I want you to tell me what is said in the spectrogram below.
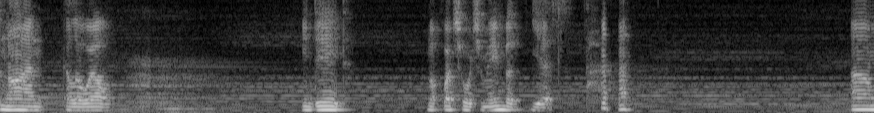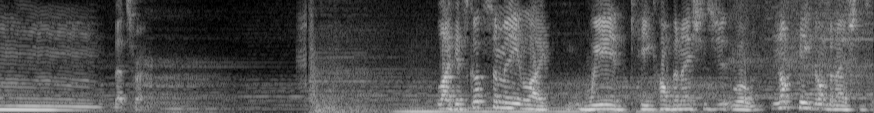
Nine, lol. Indeed. Not quite sure what you mean, but yes. um... that's right. Like, it's got so many, like, weird key combinations. You, well, not key combinations,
